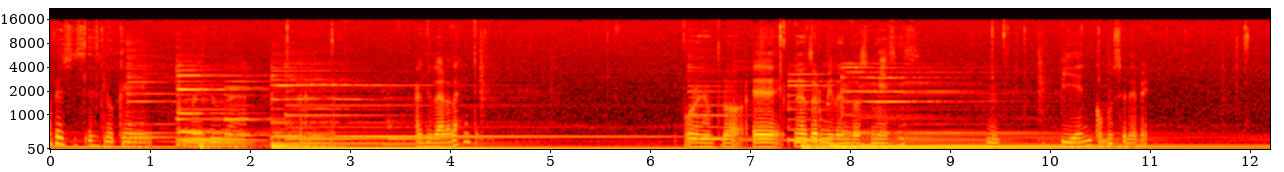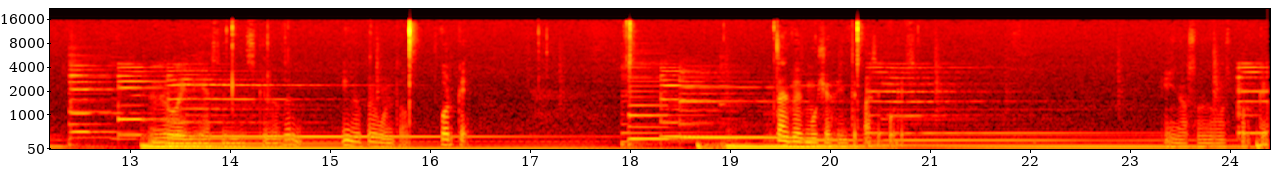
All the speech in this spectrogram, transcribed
a veces es lo que me ayuda ayudar a la gente. Por ejemplo, eh, no he dormido en dos meses mm, bien como se debe. Días en los que no duermo. Y me pregunto, ¿por qué? Tal vez mucha gente pase por eso. Y no sabemos por qué.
